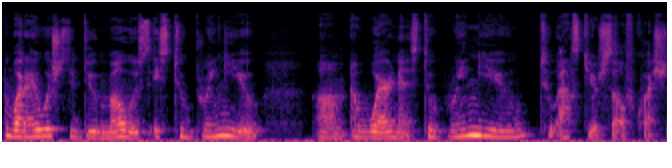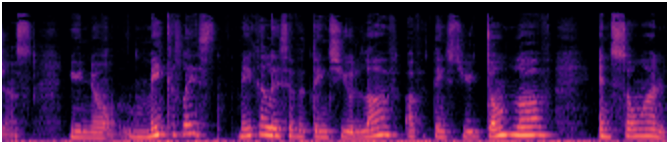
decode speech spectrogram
what I wish to do most is to bring you um, awareness, to bring you to ask yourself questions. You know make a list. Make a list of the things you love of the things you don't love and so on.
